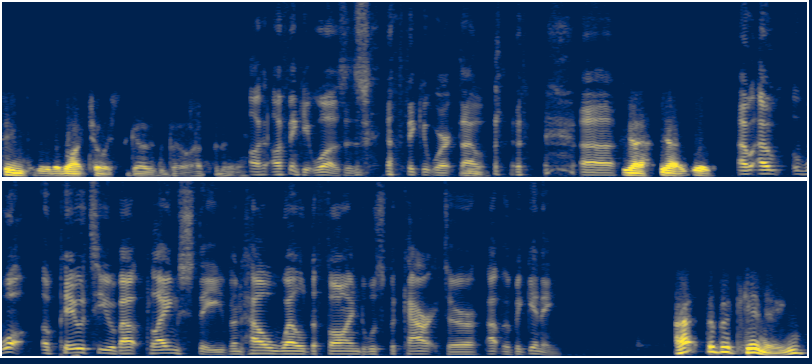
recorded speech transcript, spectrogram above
seemed to be the right choice to go with the bill. Absolutely. I, I think it was. It's- I think it worked out. uh, Yeah, yeah, it did. uh, uh, what appealed to you about playing Steve, and how well defined was the character at the beginning? At the beginning,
